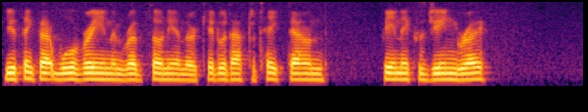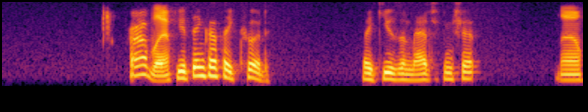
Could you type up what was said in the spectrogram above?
do you think that Wolverine and Red Sonja and their kid would have to take down Phoenix Jean Grey? Probably. You think that they could? Like using magic and shit? No.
